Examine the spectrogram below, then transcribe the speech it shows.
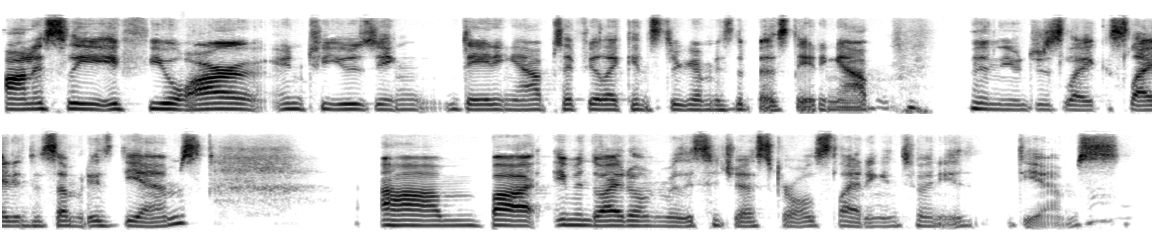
honestly if you are into using dating apps i feel like instagram is the best dating app and you just like slide into somebody's dms um but even though i don't really suggest girls sliding into any dms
